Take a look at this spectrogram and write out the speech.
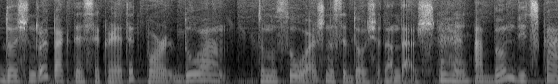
të qëndroj pak te sekretet, por dua të më thuash nëse do që ta ndash. Mm -hmm. A bën diçka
